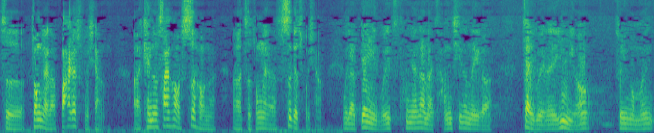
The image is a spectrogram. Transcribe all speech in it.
是装载了八个储箱，啊，天舟三号、四号呢，呃，只装载了四个储箱。为了便于维持空间站的长期的那个在轨的运营，所以我们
